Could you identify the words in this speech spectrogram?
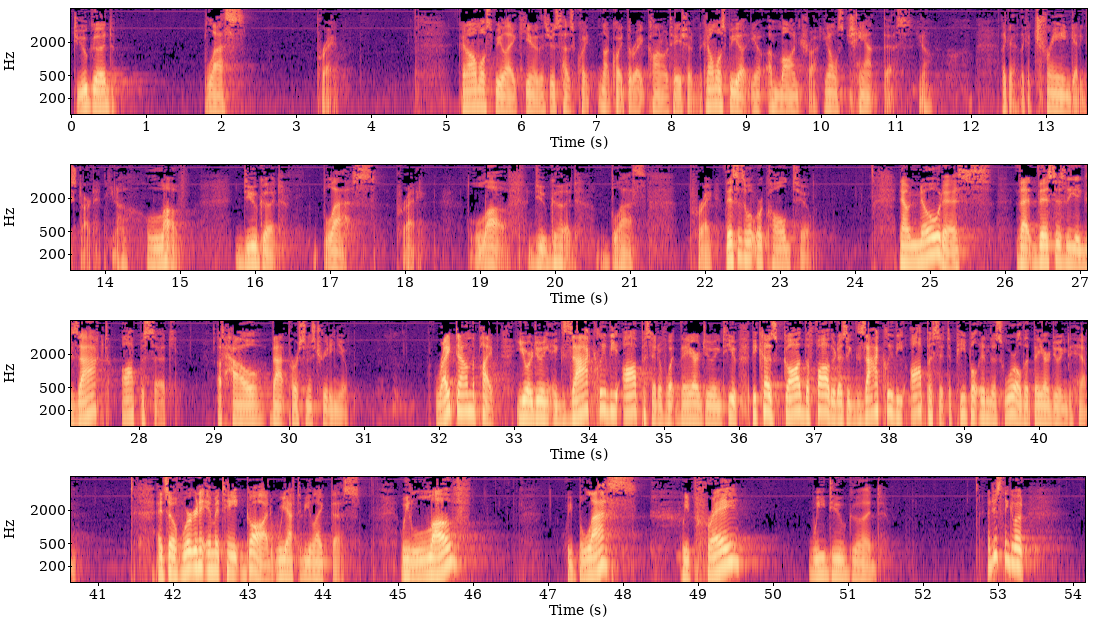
do good, bless, pray. Can almost be like, you know, this just has quite, not quite the right connotation. It can almost be a, you know, a mantra. You can almost chant this, you know, like a, like a train getting started, you know, love, do good, bless, pray. Love, do good, bless, pray. This is what we're called to. Now notice that this is the exact opposite of how that person is treating you. Right down the pipe. You are doing exactly the opposite of what they are doing to you. Because God the Father does exactly the opposite to people in this world that they are doing to Him. And so if we're going to imitate God, we have to be like this. We love, we bless, we pray, we do good. And just think about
